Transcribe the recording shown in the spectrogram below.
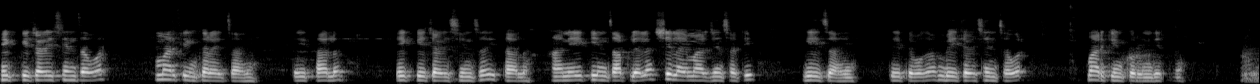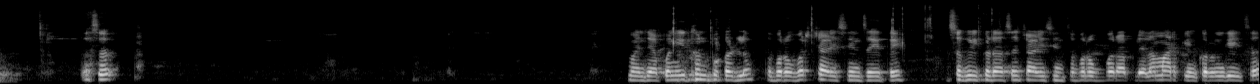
एक्केचाळीस इंचावर मार्किंग करायचं आहे. तर इथं आलं. एक्केचाळीस इंच इथं आलं. आणि एक इंच आपल्याला शिलाई मार्जिनसाठी घ्यायचं आहे. ते इथे बघा बेचाळीस इंचावर मार्किंग करून घेतलं. तसं म्हणजे आपण इथून पकडलं तर बरोबर चाळीस इंच येते. सगळीकडे असं चाळीस इंच बरोबर आपल्याला मार्किंग करून घ्यायचं.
